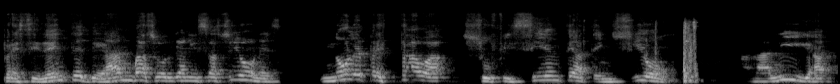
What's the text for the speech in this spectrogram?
presidente de ambas organizaciones, no le prestaba suficiente atención a la liga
